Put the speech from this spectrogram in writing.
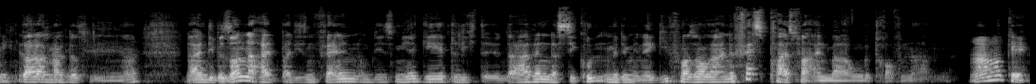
Liegt das Daran mag das liegen. Ne? Nein, die Besonderheit bei diesen Fällen, um die es mir geht, liegt äh, darin, dass die Kunden mit dem Energieversorger eine Festpreisvereinbarung getroffen haben. Ah, okay.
